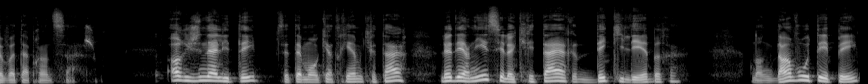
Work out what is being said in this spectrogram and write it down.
votre apprentissage. Originalité, c'était mon quatrième critère. Le dernier, c'est le critère d'équilibre. Donc, dans vos TP,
